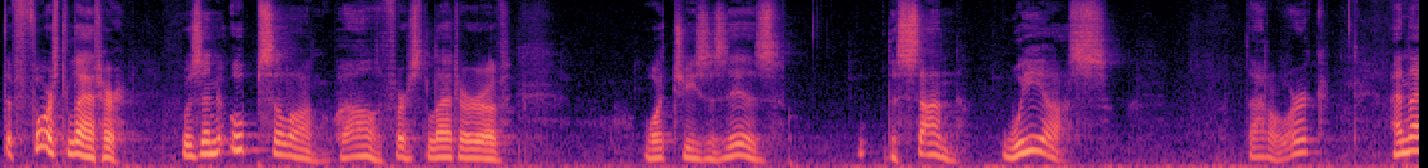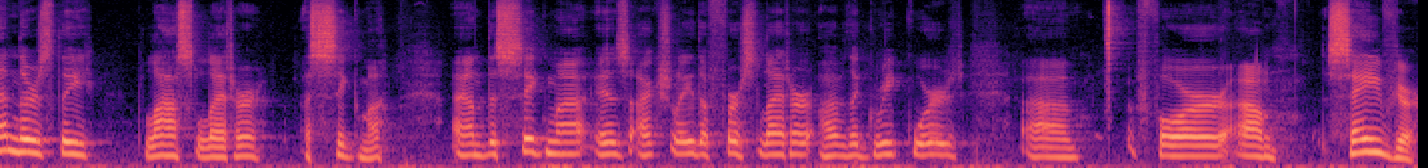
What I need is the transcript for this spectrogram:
the fourth letter was an upsilon. Well, the first letter of what Jesus is, the Son, huios. That'll work. And then there's the last letter, a sigma. And the sigma is actually the first letter of the Greek word uh, for um, Savior.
